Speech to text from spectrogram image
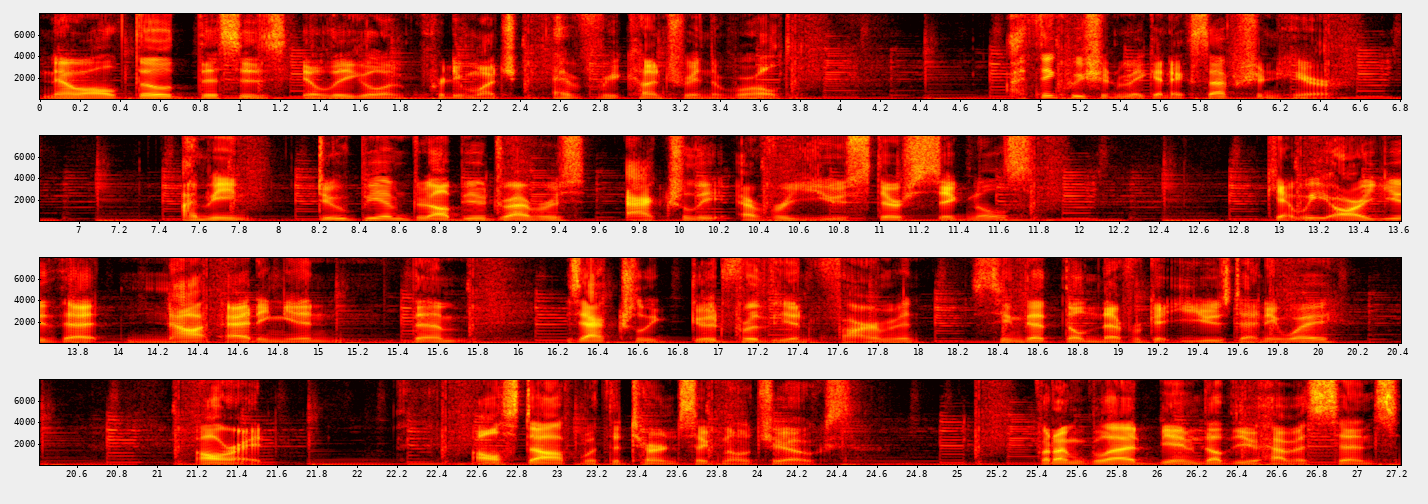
Now, although this is illegal in pretty much every country in the world, I think we should make an exception here. I mean, do BMW drivers actually ever use their signals? Can't we argue that not adding in them is actually good for the environment, seeing that they'll never get used anyway? Alright, I'll stop with the turn signal jokes but I'm glad BMW have a sense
